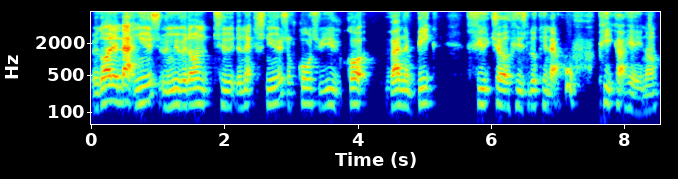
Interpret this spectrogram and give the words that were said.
regarding that news, we move it on to the next news. Of course, you've got Van de Beek, future, who's looking at whew, peak out here, you know.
